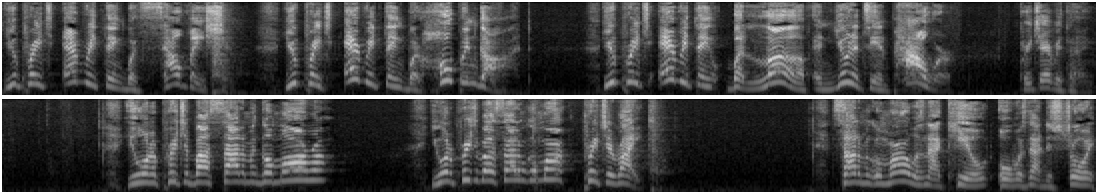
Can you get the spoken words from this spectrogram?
You preach everything but salvation. You preach everything but hope in God. You preach everything but love and unity and power. Preach everything. You want to preach about Sodom and Gomorrah? You want to preach about Sodom and Gomorrah? Preach it right. Sodom and Gomorrah was not killed or was not destroyed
